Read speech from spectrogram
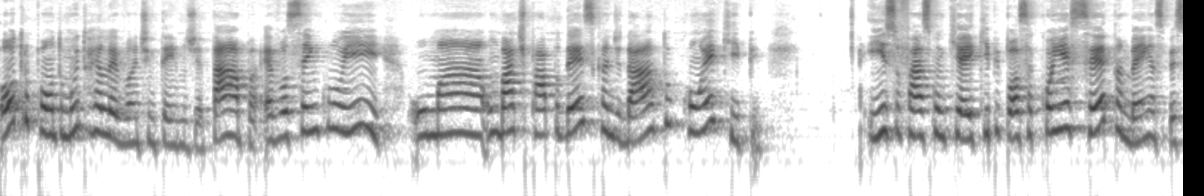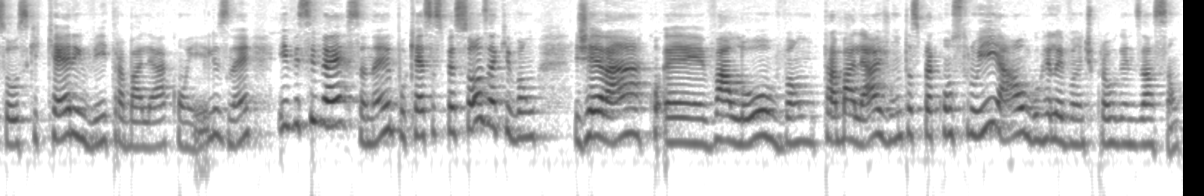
Outro ponto muito relevante em termos de etapa é você incluir uma, um bate-papo desse candidato com a equipe. Isso faz com que a equipe possa conhecer também as pessoas que querem vir trabalhar com eles, né? E vice-versa, né? Porque essas pessoas é que vão gerar é, valor, vão trabalhar juntas para construir algo relevante para a organização.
